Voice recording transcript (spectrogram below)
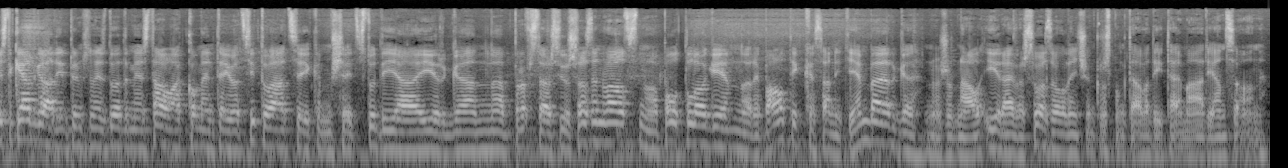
Es tikai atgādinu, pirms mēs dodamies tālāk, komentējot situāciju, ka mums šeit studijā ir gan profesors Jūras Rozenvalds no politologiem, no Rebaltika, Sanita Jemberga, no žurnāla Ir Aivars Ozoliņš un kruspunktā vadītāja Mārija Ansone.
